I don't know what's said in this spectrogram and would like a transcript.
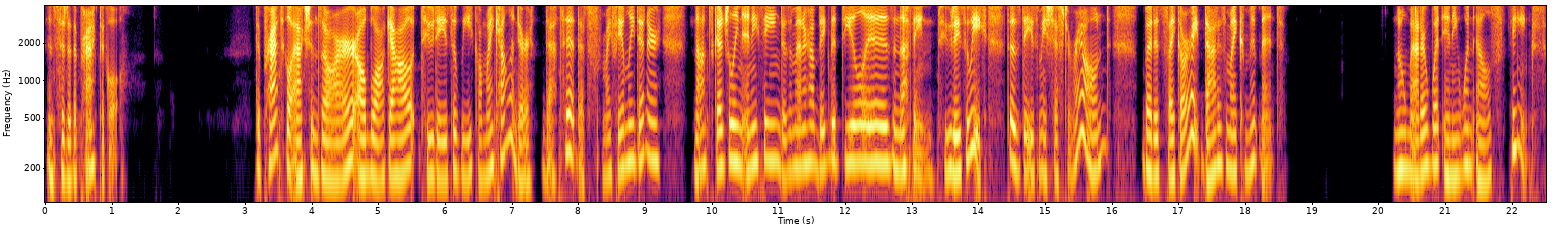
instead of the practical. The practical actions are I'll block out two days a week on my calendar. That's it. That's for my family dinner. Not scheduling anything. Doesn't matter how big the deal is, nothing. Two days a week. Those days may shift around, but it's like, all right, that is my commitment. No matter what anyone else thinks.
